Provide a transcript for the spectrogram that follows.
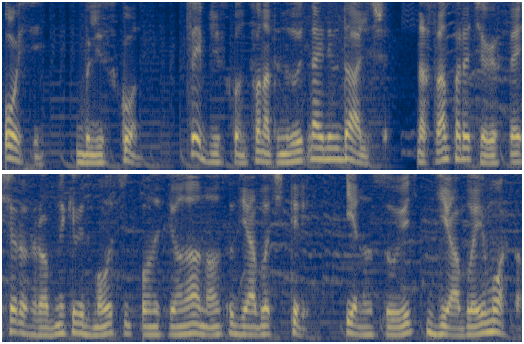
Осінь. Бліскон. Цей Бліскон фанати назвуть найневдаліше. Насамперед через те, що розробники відмовились від повноцінного анонсу Diablo 4 і анонсують Diablo Immortal,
